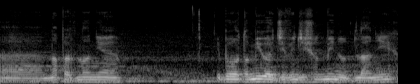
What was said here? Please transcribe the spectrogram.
E, Na pewno nie, nie było to miłe 90 minut dla nich,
